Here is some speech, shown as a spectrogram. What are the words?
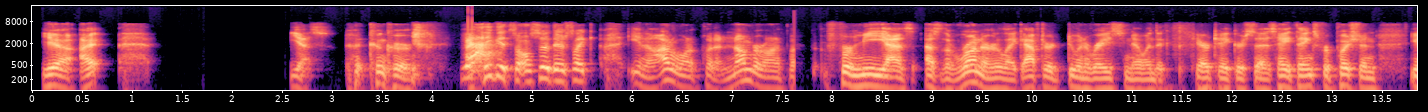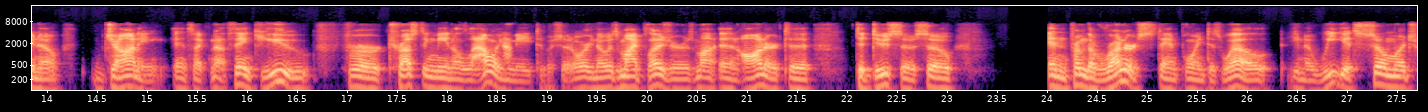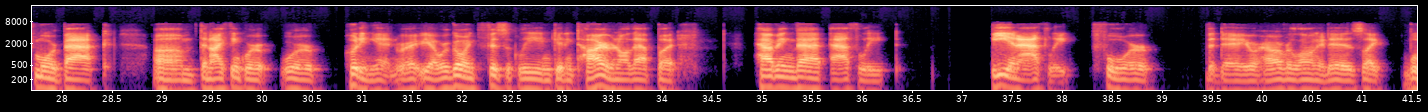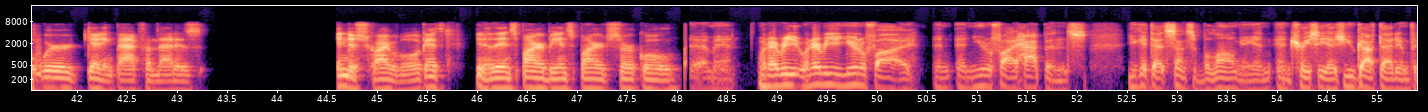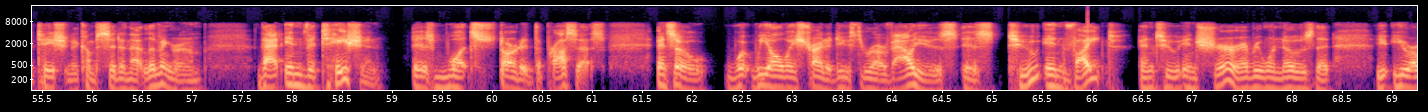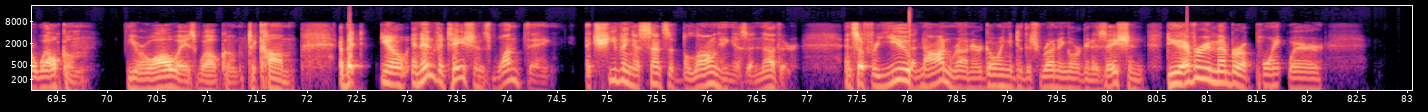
Yeah, I yes, concur. yeah. I think it's also there's like you know I don't want to put a number on it, but for me as as the runner, like after doing a race, you know, and the caretaker says, "Hey, thanks for pushing," you know, Johnny, and it's like, "No, thank you for trusting me and allowing me to push it," or you know, it's my pleasure, it's my an honor to to do so. So, and from the runner's standpoint as well, you know, we get so much more back um, than I think we're we're putting in, right? Yeah, we're going physically and getting tired and all that, but having that athlete be an athlete for the day or however long it is, like what we're getting back from that is indescribable. I you know the inspire be inspired circle. Yeah, man. Whenever you whenever you unify and, and unify happens, you get that sense of belonging. And and Tracie, as you got that invitation to come sit in that living room, that invitation is what started the process. And so what we always try to do through our values is to invite and to ensure everyone knows that you, are welcome. You are always welcome to come. But you know, an invitation is one thing. Achieving a sense of belonging is another. And so for you, a non-runner going into this running organization, do you ever remember a point where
